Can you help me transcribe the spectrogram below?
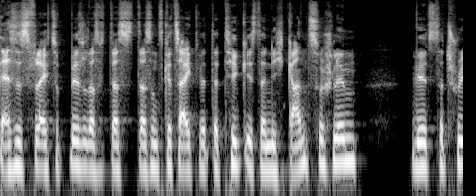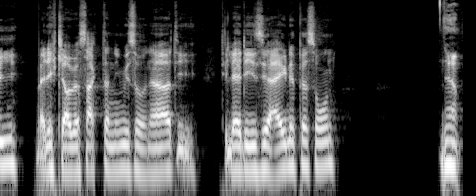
das ist vielleicht so ein bisschen, dass, dass, dass uns gezeigt wird, der Tick ist dann nicht ganz so schlimm wie jetzt der Tree, weil ich glaube, er sagt dann irgendwie so, naja, die, die Lady ist ihre eigene Person. Ja.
